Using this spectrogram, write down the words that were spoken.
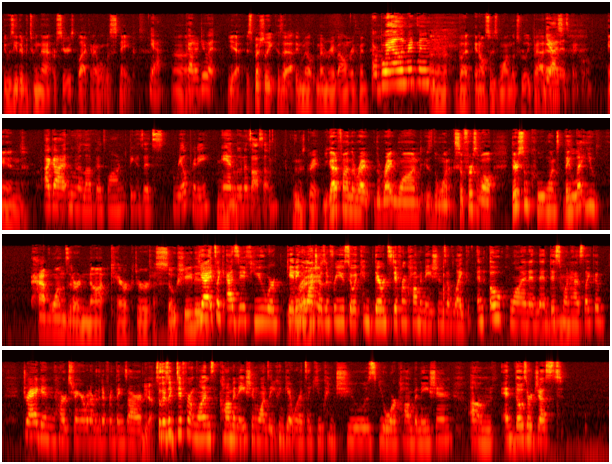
It was either between that or Sirius Black, and I went with Snape. yeah. Uh, Gotta do it. Yeah, especially because uh, in memory of Alan Rickman. Our boy Alan Rickman. Uh, but and also his wand looks really badass. yeah, it is pretty cool. And I got Luna Lovegood's wand because it's real pretty Mm-hmm. and Luna's awesome. Luna's great. You got to find the right the right wand is the one. So first of all, there's some cool ones. They let you have ones that are not character associated. Yeah, it's like as if you were getting a Right. wand chosen for you, so it can. There's different combinations of like an oak one, and then this one Mm. has like a dragon heartstring or whatever the different things are. Yeah. So there's like different ones, combination ones that you can get where it's like you can choose your combination, um, and those are just,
